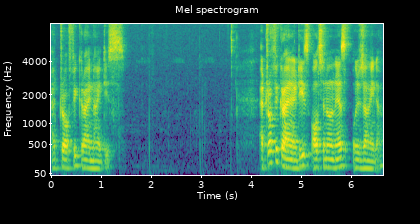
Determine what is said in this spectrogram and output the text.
atrophic rhinitis. Atrophic rhinitis also known as angina.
